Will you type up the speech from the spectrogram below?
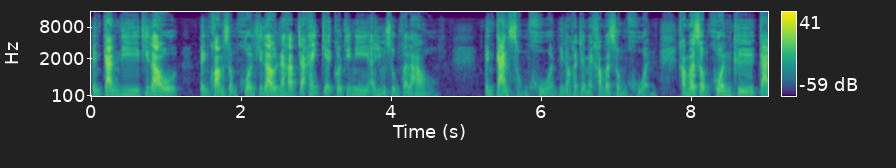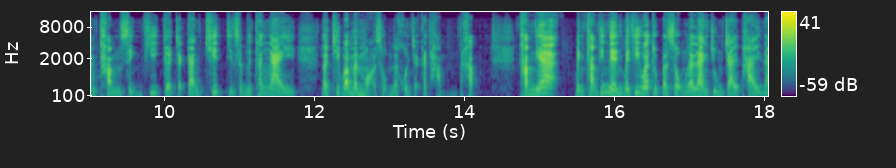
เป็นการดีที่เราเป็นความสมควรที่เรานะครับ จะให้เกียรติคนที่มีอายุสูงกว่าเรา เป็นการสมควรพี่น้องเข้าใจไหมคำว่าสมควรคำว่าสมควรคือการทำสิ่งที่เกิดจากการคิดจิตสำนึกข้างใน แล้วคิดว่ามันเหมาะสมและควรจะกระทำนะครับคำนี้เป็นคำที่เน้นไปที่วัตถุประสงค์และแรงจูงใจภายใน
